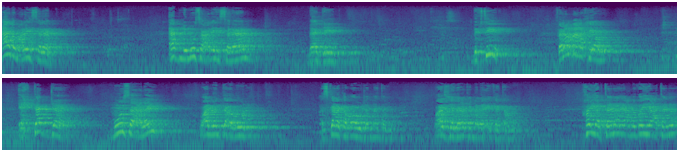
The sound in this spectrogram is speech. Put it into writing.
آدم عليه السلام قبل موسى عليه السلام بقد إيه؟ بكتير. فلما لقيه احتج موسى عليه وقال له أنت أبونا أسكنك الله جنته وأسجد لك ملائكته. خيبتنا يعني ضيعتنا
